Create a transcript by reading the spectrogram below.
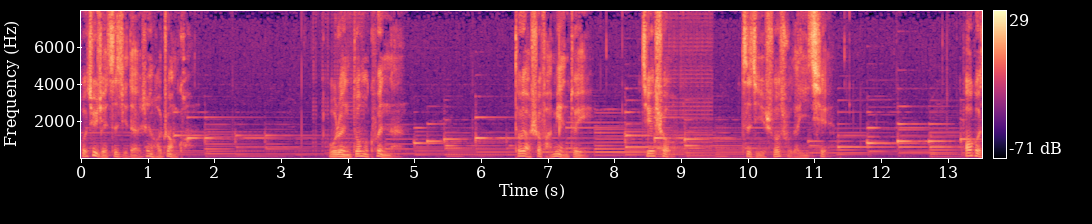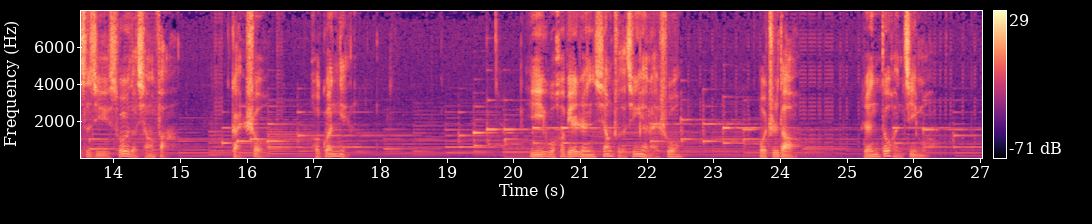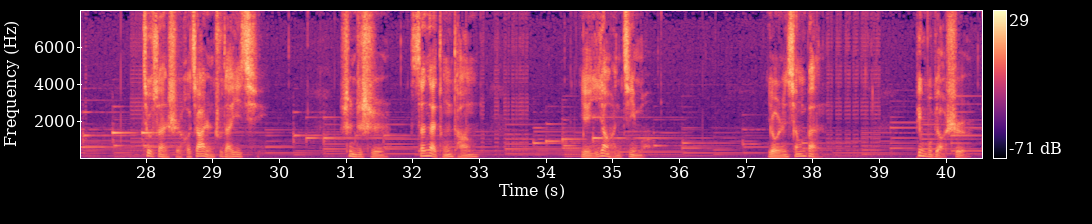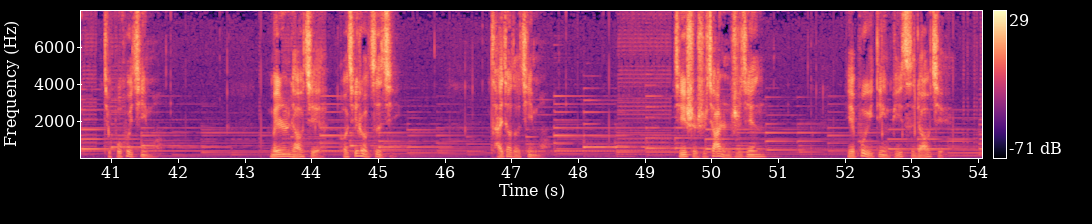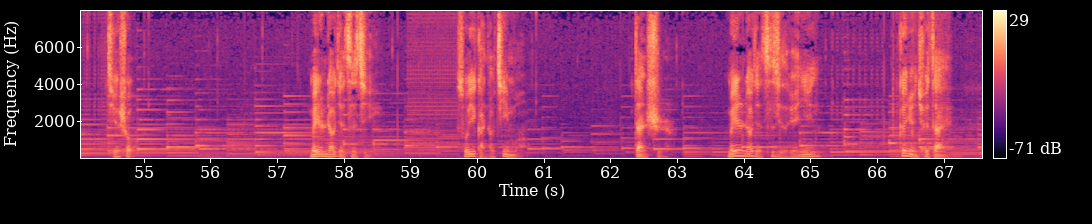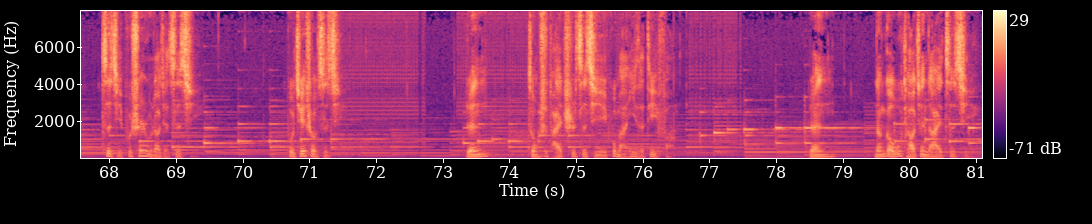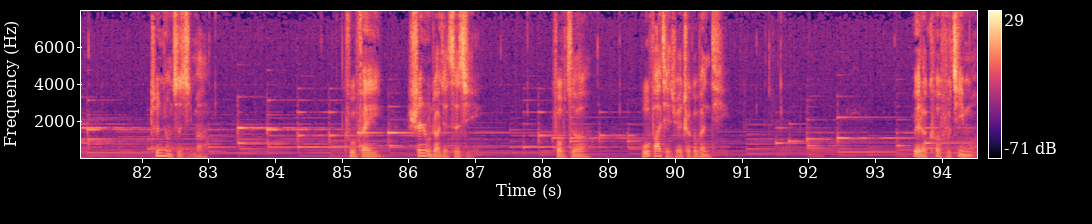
或拒绝自己的任何状况，无论多么困难，都要设法面对、接受。自己所处的一切，包括自己所有的想法、感受和观念。以我和别人相处的经验来说，我知道，人都很寂寞。就算是和家人住在一起，甚至是三代同堂，也一样很寂寞。有人相伴。并不表示就不会寂寞。没人了解和接受自己，才叫做寂寞。即使是家人之间，也不一定彼此了解、接受。没人了解自己，所以感到寂寞。但是，没人了解自己的原因，根源却在自己不深入了解自己。不接受自己，人总是排斥自己不满意的地方。人能够无条件的爱自己、尊重自己吗？除非深入了解自己，否则无法解决这个问题。为了克服寂寞，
